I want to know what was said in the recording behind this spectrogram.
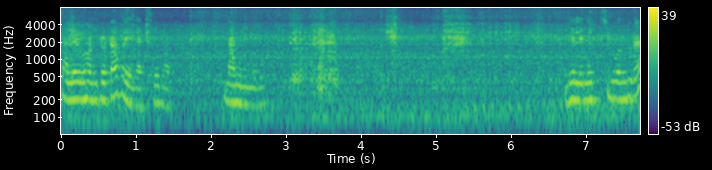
চালের ঘন্টটা হয়ে গেছে এবার, নামিয়ে নেব। ঢেলে নিচ্ছি বন্ধুরা।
